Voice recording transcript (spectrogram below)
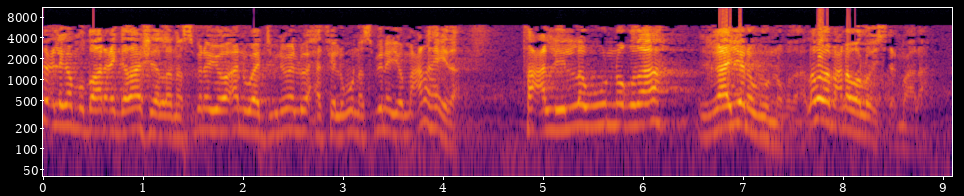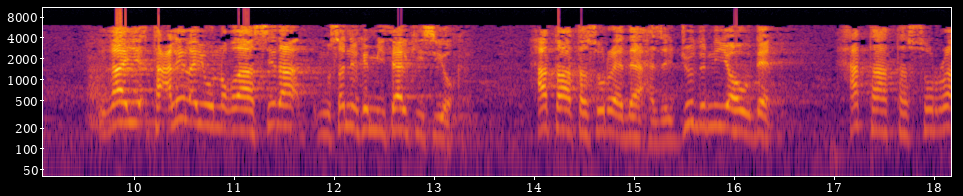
ficliga mudaaric gadaasheeda la nasbinayo oo an waajibnimo loo xadfay lagu nasbinayo macnaheeda tacliilla wuu noqdaa haayana wuu noqdaa. Labada macno waa loo isticmaalaa tacliil ayuu noqdaa sida musanifka miaalkiisii oo kale xataa tasura daa xasan judniyahow deeq xataa tasura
